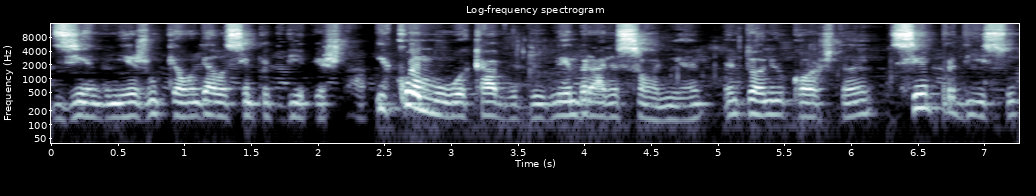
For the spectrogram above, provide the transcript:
dizendo mesmo que é onde ela sempre devia ter estado. E como acabo de lembrar a Sónia, António Costa sempre disse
